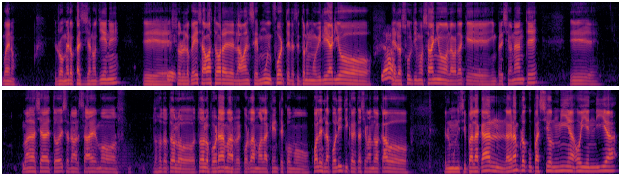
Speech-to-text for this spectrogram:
bueno, Romero casi ya no tiene. Eh, sobre lo que es Abasto ahora el avance muy fuerte en el sector inmobiliario en los últimos años, la verdad que impresionante. Eh, más allá de todo eso, no sabemos, nosotros todos los, todos los programas recordamos a la gente cómo, cuál es la política que está llevando a cabo el municipal acá. La gran preocupación mía hoy en día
